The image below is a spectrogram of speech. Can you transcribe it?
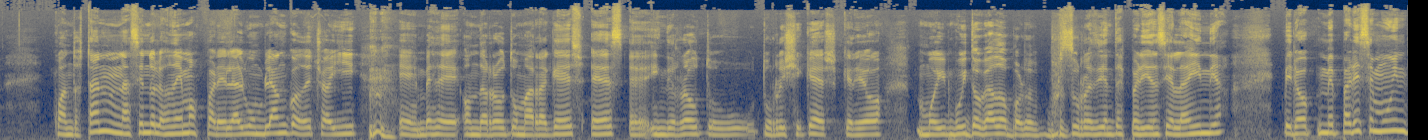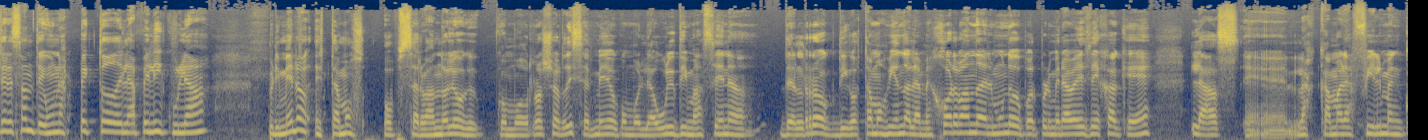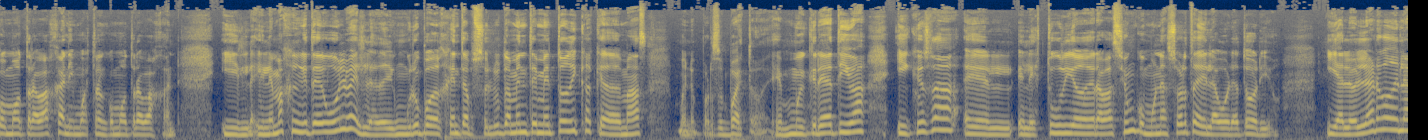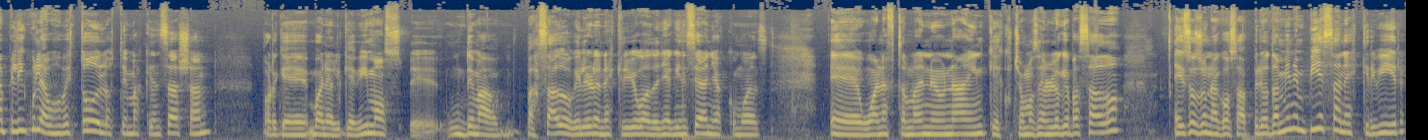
cuando están haciendo los demos para el álbum blanco. De hecho, ahí eh, en vez de On the Road to Marrakech es eh, In the Road to, to Rishikesh, creo, muy, muy tocado por, por su reciente experiencia en la India. Pero me parece muy interesante un aspecto de la película. Primero estamos observando algo que, como Roger dice, es medio como la última cena del rock. Digo, estamos viendo a la mejor banda del mundo que por primera vez deja que las, eh, las cámaras filmen cómo trabajan y muestran cómo trabajan. Y la, imagen que te devuelve es la de un grupo de gente absolutamente metódica que además, bueno, por supuesto, es muy creativa y que usa el, el estudio de grabación como una suerte de laboratorio. Y a lo largo de la película vos ves todos los temas que ensayan. Porque, bueno, el que vimos, eh, un tema pasado que Lennon escribió cuando tenía 15 años, como es eh, One After 909, que escuchamos en el bloque pasado, eso es una cosa. Pero también empiezan a escribir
